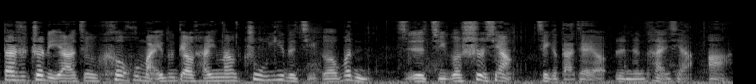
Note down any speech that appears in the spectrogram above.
但是这里啊，就客户满意度调查应当注意的几个问呃几个事项，这个大家要认真看一下啊。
